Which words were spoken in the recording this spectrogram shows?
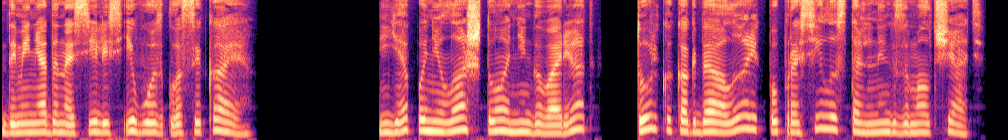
До меня доносились и возгласы Кая. Я поняла, что они говорят, только когда Аларик попросил остальных замолчать.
